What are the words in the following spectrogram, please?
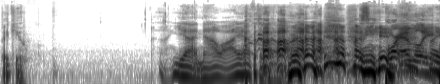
Thank you. Yeah, now I have to go. I mean, Poor Emily. I mean,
